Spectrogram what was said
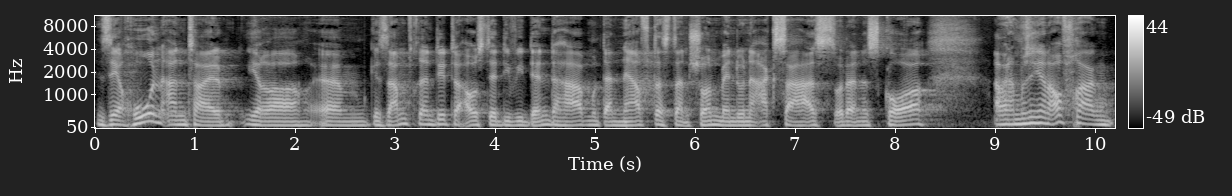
einen sehr hohen Anteil ihrer ähm, Gesamtrendite aus der Dividende haben und dann nervt das dann schon, wenn du eine AXA hast oder eine Score. Aber da muss ich dann auch fragen,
